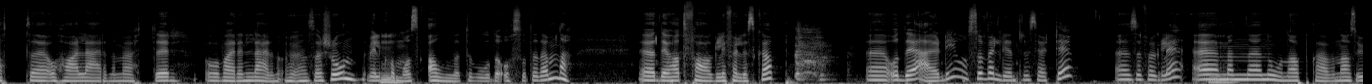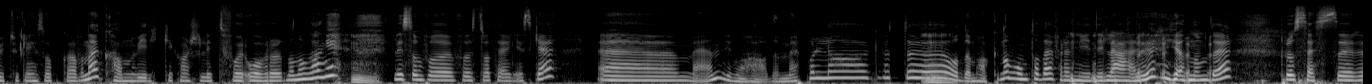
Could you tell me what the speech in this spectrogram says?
at å ha lærende møter og være en lærende organisasjon vil Mm. komme oss alle til gode, også til dem. da. Eh, det å ha et faglig fellesskap. Eh, og det er de også veldig interessert i. eh, Selvfølgelig. Mm. Men noen av oppgavene, altså utviklingsoppgavene kan virke kanskje litt for overordna noen ganger litt sånn for, for strategiske. Men vi må ha dem med på lag, vet du. Mm. Og de har ikke noe vondt av det, for det er mye de lærer gjennom det. Prosesser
